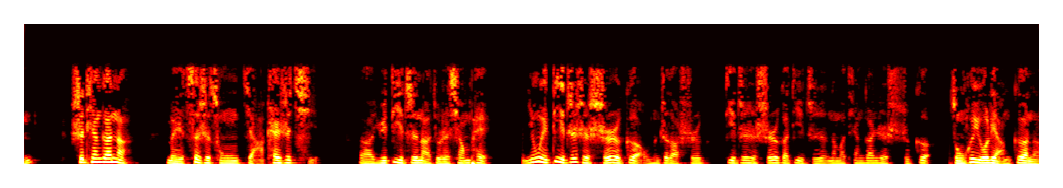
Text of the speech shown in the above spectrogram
十天干呢，每次是从甲开始起，呃，与地支呢就是相配。因为地支是十二个，我们知道十地支是十二个地支，那么天干是十个，总会有两个呢。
